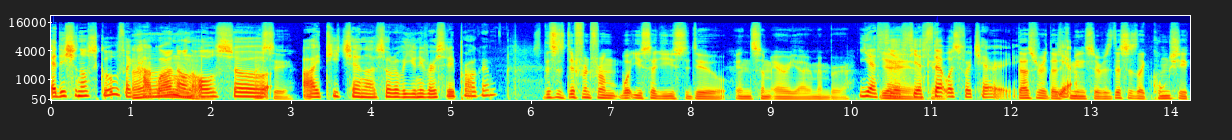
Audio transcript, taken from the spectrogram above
additional schools like Hagwon, and Oh, also I. I teach in a sort of a university program. This is different from what you said you used to do in some area. I remember. Yes, Yeah, yes, yeah, yes. okay. That was for charity. That's where there's Yeah. community service. This is like 공식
